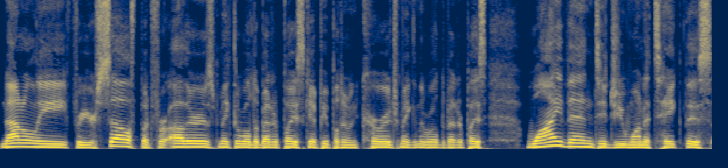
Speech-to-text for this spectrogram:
not only for yourself but for others make the world a better place get people to encourage making the world a better place why then did you want to take this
